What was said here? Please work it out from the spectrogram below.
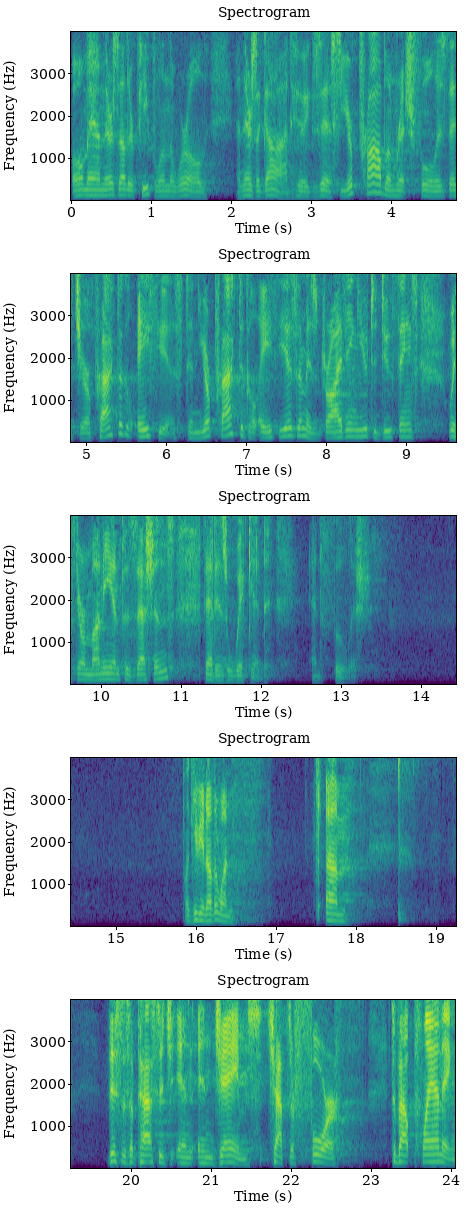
Oh man, there's other people in the world, and there's a God who exists. Your problem, rich fool, is that you're a practical atheist, and your practical atheism is driving you to do things with your money and possessions that is wicked and foolish. I'll give you another one. Um, this is a passage in, in James chapter 4. It's about planning.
